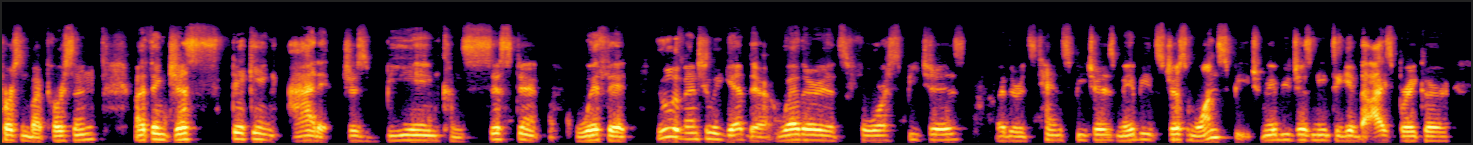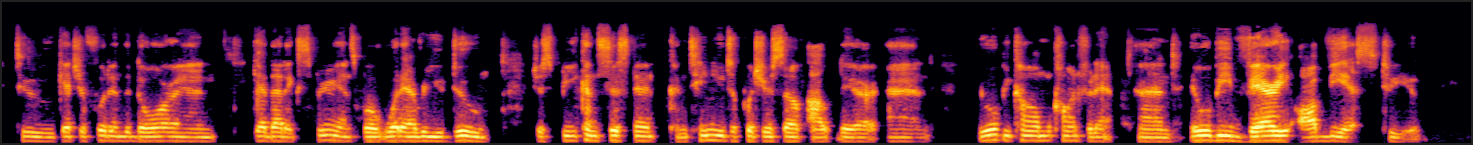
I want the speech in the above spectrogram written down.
person by person. I think just sticking at it, just being consistent with it, you'll eventually get there. Whether it's four speeches, whether it's 10 speeches, maybe it's just one speech. Maybe you just need to give the icebreaker to get your foot in the door and get that experience. But whatever you do, just be consistent, continue to put yourself out there, and you will become confident and it will be very obvious to you.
